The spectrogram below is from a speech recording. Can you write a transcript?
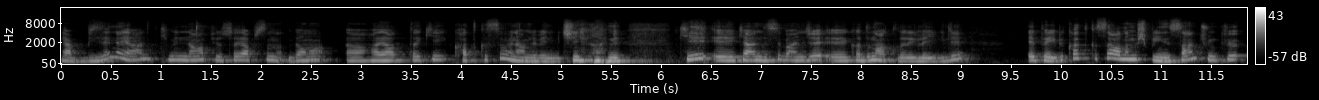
Ya bize ne yani kimin ne yapıyorsa yapsın bana e, hayattaki katkısı önemli benim için yani ki e, kendisi bence e, kadın hakları ile ilgili epey bir katkı sağlamış bir insan. Çünkü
